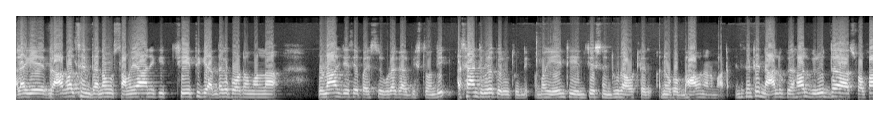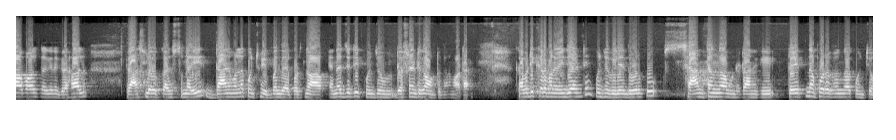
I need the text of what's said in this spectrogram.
అలాగే రావాల్సిన ధనం సమయానికి చేతికి అందకపోవడం వల్ల రుణాలు చేసే పరిస్థితి కూడా కల్పిస్తోంది అశాంతి కూడా పెరుగుతుంది. అబ్బా ఏంటి ఏం చేసినా ఎందుకు రావట్లేదు అనే ఒక భావన అనమాట ఎందుకంటే నాలుగు గ్రహాలు విరుద్ధ స్వభావాలు కలిగిన గ్రహాలు రాశిలో కలుస్తున్నాయి. దానివల్ల కొంచెం ఇబ్బంది ఏర్పడుతుంది. ఆ ఎనర్జెటిక్ కొంచెం డిఫరెంట్గా ఉంటుంది అనమాట కాబట్టి ఇక్కడ మనం ఏం చేయాలంటే కొంచెం వీలైనంత వరకు శాంతంగా ఉండటానికి ప్రయత్నపూర్వకంగా కొంచెం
